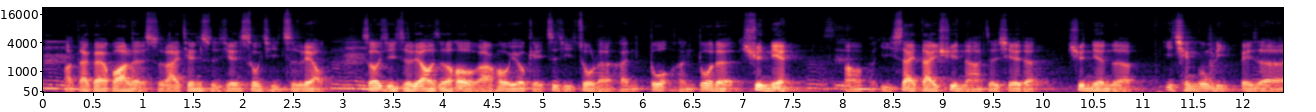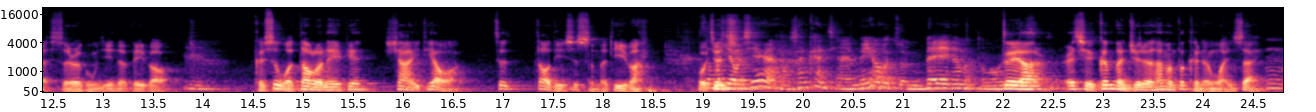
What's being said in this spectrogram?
嗯啊，大概花了十来天时间收集资料，嗯收集资料之后，然后又给自己做了很多很多的训练，是啊，以赛代训啊这些的训练了一千公里，背着十二公斤的背包。嗯可是我到了那边吓一跳啊，这到底是什么地方？我觉得有些人好像看起来没有准备那么多。对啊，而且根本觉得他们不可能完赛。嗯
